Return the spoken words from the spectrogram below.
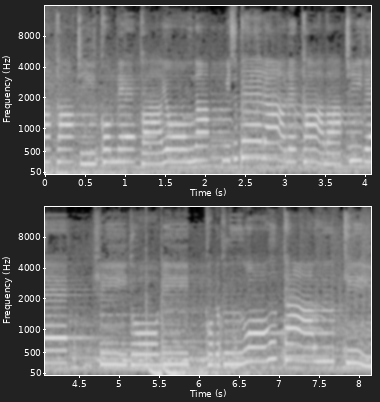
が立ち込めたような見捨てられた街で一人孤独を歌う君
